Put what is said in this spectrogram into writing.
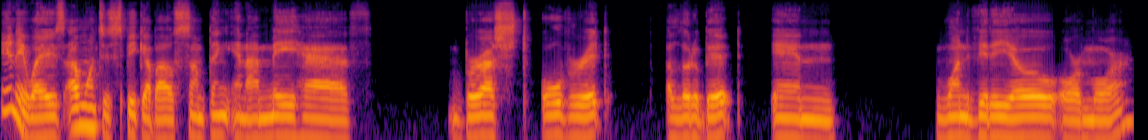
Anyways, I want to speak about something and I may have brushed over it a little bit in one video or more.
